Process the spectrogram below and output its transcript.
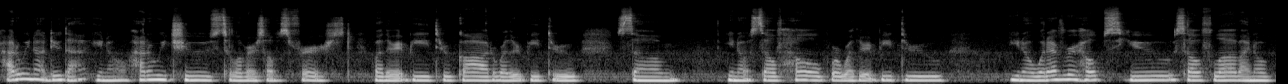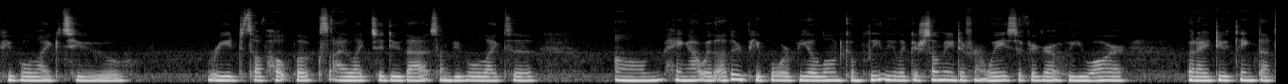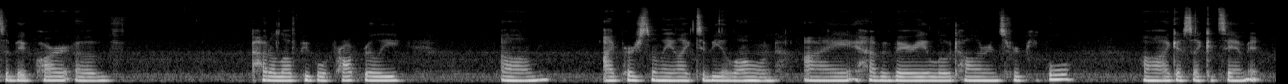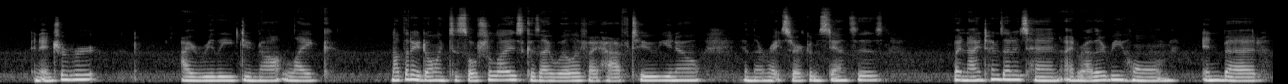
how do we not do that you know? How do we choose to love ourselves first? Whether it be through god or whether it be through some you know self-help or whether it be through you know whatever helps you self-love. I know people like to read self help books. I like to do that. Some people like to um, hang out with other people or be alone completely. Like, there's so many different ways to figure out who you are. But I do think that's a big part of how to love people properly. Um, I personally like to be alone. I have a very low tolerance for people. Uh, I guess I could say I'm an introvert. I really do not like not that I don't like to socialize, because I will if I have to, you know, in the right circumstances. But nine times out of ten, I'd rather be home, in bed,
